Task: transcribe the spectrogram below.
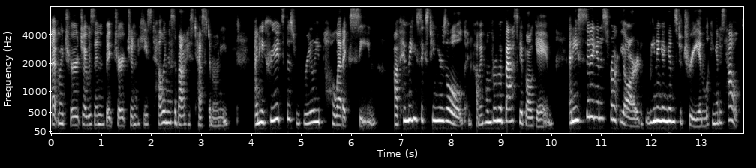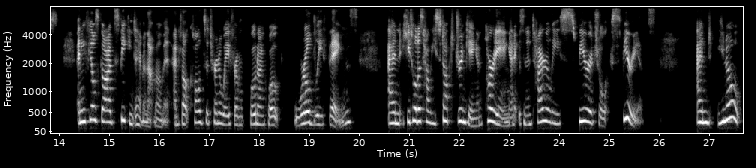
at my church. I was in big church, and he's telling us about his testimony. And he creates this really poetic scene of him being 16 years old and coming home from a basketball game. And he's sitting in his front yard, leaning against a tree and looking at his house. And he feels God speaking to him in that moment and felt called to turn away from quote unquote worldly things. And he told us how he stopped drinking and partying, and it was an entirely spiritual experience. And, you know,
